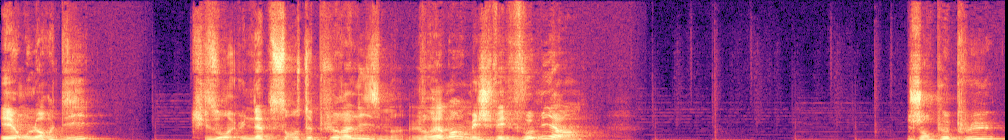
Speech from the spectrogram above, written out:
Et on leur dit qu'ils ont une absence de pluralisme. Vraiment, mais je vais vomir. Hein. J'en peux plus.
